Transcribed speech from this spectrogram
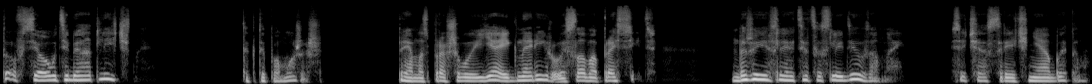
то все у тебя отлично. Так ты поможешь? Прямо спрашиваю я, игнорируя слова «просить». Даже если отец и следил за мной, сейчас речь не об этом.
